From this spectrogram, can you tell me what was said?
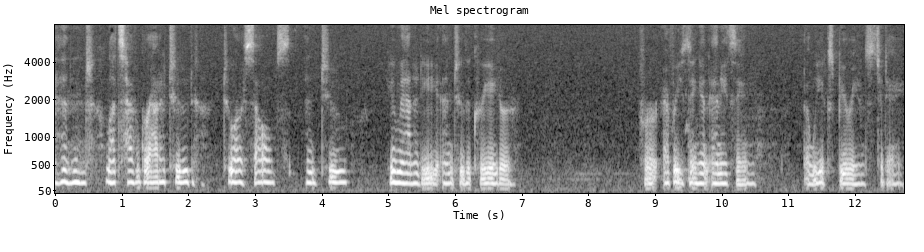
And let's have gratitude to ourselves and to humanity and to the Creator for everything and anything that we experience today.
